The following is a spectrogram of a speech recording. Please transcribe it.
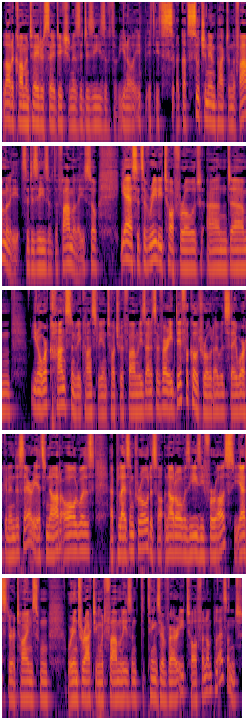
a lot of commentators say addiction is a disease of the, you know, it, it, it's got such an impact on the family. It's a disease of the family. So, yes, it's a really tough road, and um, you know, we're constantly, constantly in touch with families, and it's a very difficult road, I would say, working in this area. It's not always a pleasant road. It's not always easy for us. Yes, there are times when we're interacting with families and th- things are very tough and unpleasant.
